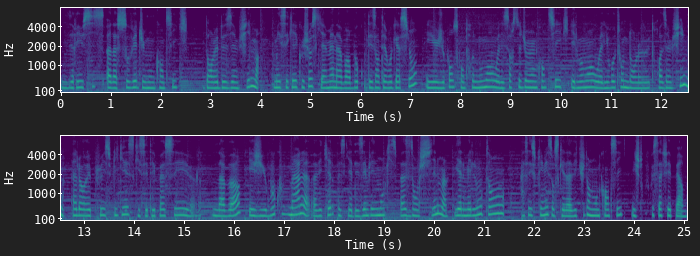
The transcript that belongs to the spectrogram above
ils réussissent à la sauver du monde quantique dans le deuxième film, mais c'est quelque chose qui amène à avoir beaucoup des interrogations. Et je pense qu'entre le moment où elle est sortie du monde quantique et le moment où elle y retourne dans le troisième film, elle aurait pu expliquer ce qui s'était passé euh, là-bas. Et j'ai eu beaucoup de mal avec elle parce qu'il y a des événements qui se passent dans le film et elle met longtemps à s'exprimer sur ce qu'elle a vécu dans le monde quantique. Et je trouve que ça fait perdre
